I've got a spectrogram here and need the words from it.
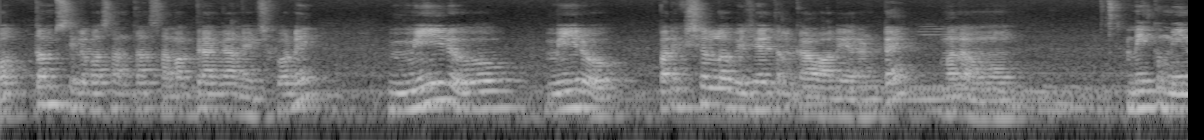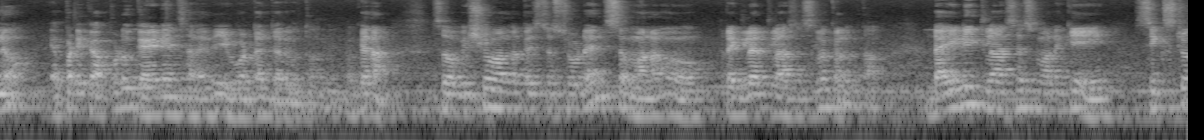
మొత్తం సిలబస్ అంతా సమగ్రంగా నేర్చుకొని మీరు మీరు పరీక్షల్లో విజేతలు కావాలి అని అంటే మనము మీకు నేను ఎప్పటికప్పుడు గైడెన్స్ అనేది ఇవ్వడం జరుగుతుంది. ఓకేనా? So wish all the best students మనము రెగ్యులర్ క్లాసెస్లో కలుద్దాం. డైలీ క్లాసెస్ మనకి సిక్స్ టు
